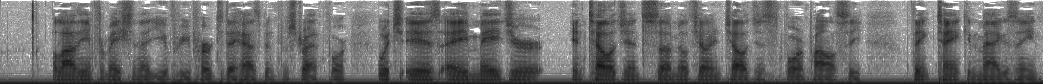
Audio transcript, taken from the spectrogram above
A lot of the information that you've, you've heard today has been from Stratfor, which is a major intelligence, uh, military intelligence, foreign policy think tank and magazine,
